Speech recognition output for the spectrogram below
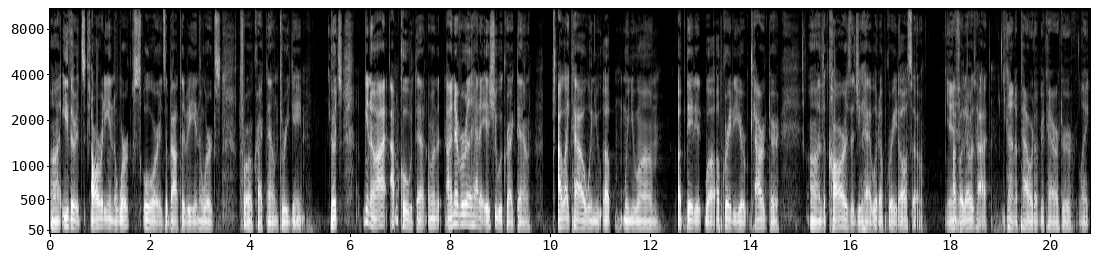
uh, either it's already in the works or it's about to be in the works for a Crackdown three game. Which you know I I'm cool with that. I never really had an issue with Crackdown. I liked how when you up when you um updated well upgraded your character, uh, the cars that you had would upgrade also. Yeah, I thought that was hot. you kind of powered up your character, like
